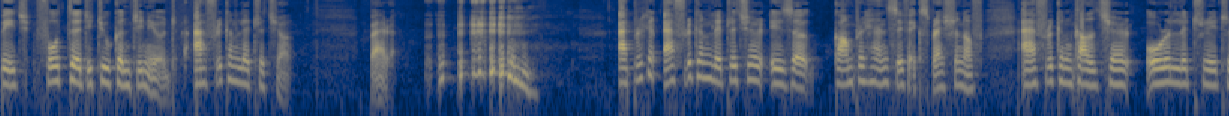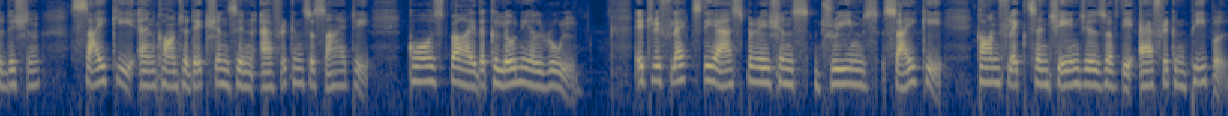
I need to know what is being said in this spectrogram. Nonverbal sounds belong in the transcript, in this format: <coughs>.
page 432 continued. African literature. Para. <coughs> African, African literature is a comprehensive expression of African culture, oral literary tradition, psyche, and contradictions in African society caused by the colonial rule. It reflects the aspirations, dreams, psyche, conflicts, and changes of the African people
